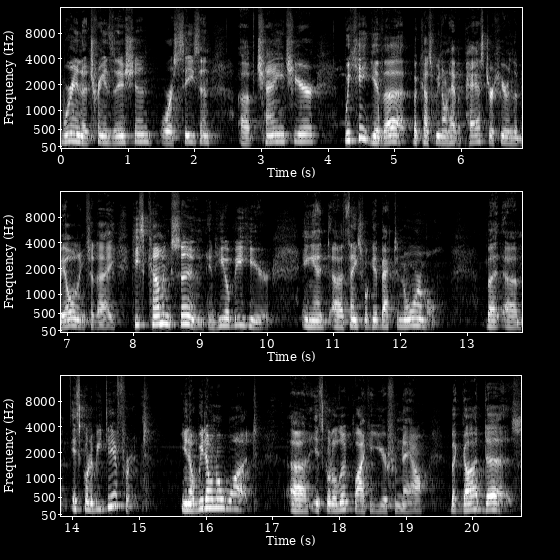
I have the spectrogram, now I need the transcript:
we're in a transition or a season of change here. We can't give up because we don't have a pastor here in the building today. He's coming soon, and he'll be here, and uh, things will get back to normal. But um, it's going to be different. You know, we don't know what uh, it's going to look like a year from now, but God does.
